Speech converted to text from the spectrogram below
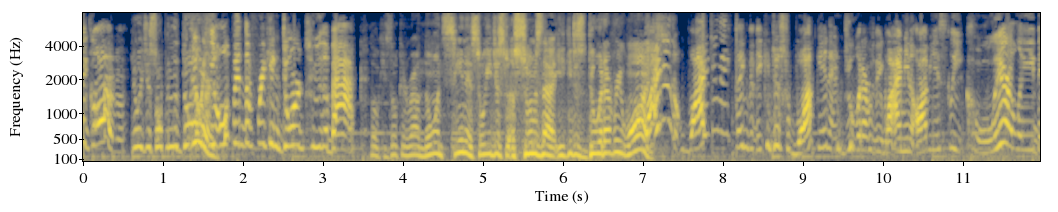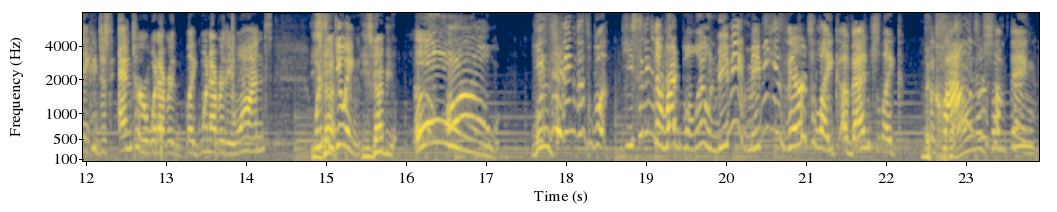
my god! Yo, he just opened the door. Dude, he opened the freaking door to the back. Look, he's looking around. No one's seen it, so he just assumes that he can just do whatever he wants. Why does why do they think that they can just walk in and do whatever they want? I mean, obviously, clearly they can just enter whatever like whenever they want. What is got- he doing? He's got to be. Oh! Oh! He's hitting this he's hitting the red balloon. Maybe maybe he's there to like avenge like the, clowns or something.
